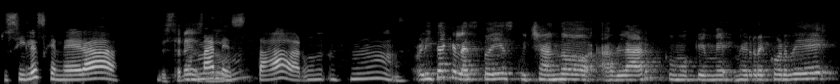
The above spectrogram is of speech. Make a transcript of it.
pues sí les genera un malestar. Ahorita que la estoy escuchando hablar, como que me, me recordé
